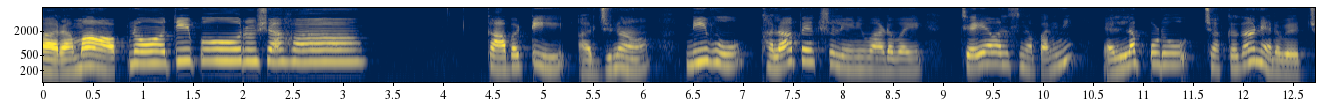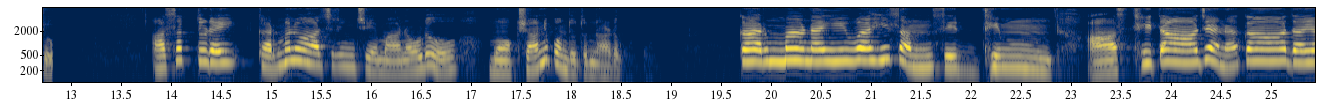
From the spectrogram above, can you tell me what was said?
పరమాప్నోతి పూరుష. కాబట్టి అర్జున నీవు ఫలాపేక్ష లేనివాడవై చేయవలసిన పనిని ఎల్లప్పుడూ చక్కగా నెరవేర్చు. ఆసక్తుడై కర్మలు ఆచరించే మానవుడు మోక్షాన్ని పొందుతున్నాడు. కర్మణైవ హి సంసిద్ధిం ఆస్థితా జనకాదయ.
